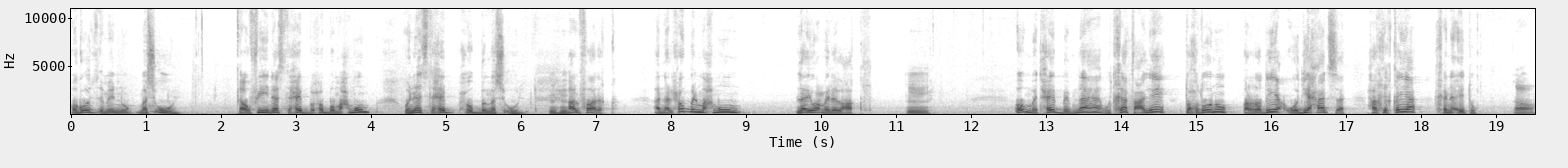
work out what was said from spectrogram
وجزء منه مسؤول. أو في ناس تحب حب محموم وناس تحب حب مسؤول. الفارق أن الحب المحموم لا يعمل العقل. أم تحب ابنها وتخاف عليه تحضنه الرضيع ودي حادثة. حقيقية خنقته. آه.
